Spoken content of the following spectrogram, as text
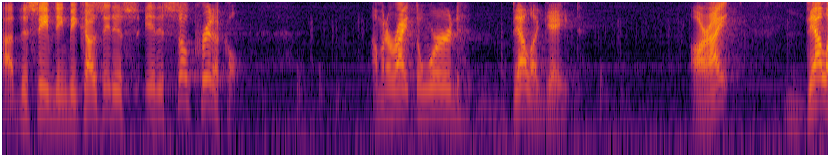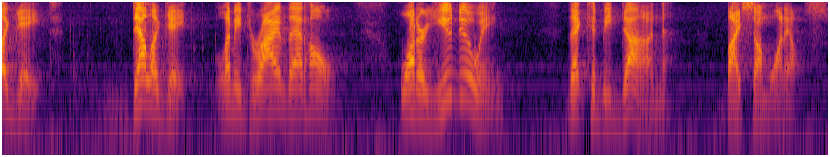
uh, this evening because it is, it is so critical. I'm going to write the word delegate. All right? Delegate. Delegate. Let me drive that home. What are you doing that could be done by someone else?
